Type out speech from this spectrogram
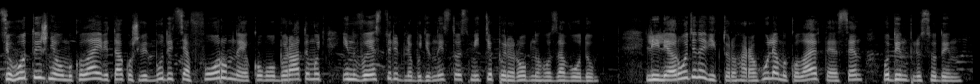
Цього тижня у Миколаєві також відбудеться форум, на якому обиратимуть інвесторів для будівництва сміттєпереробного заводу. Лілія Родіна, Віктор Гарагуля, Миколаїв, ТСН 1+,1.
